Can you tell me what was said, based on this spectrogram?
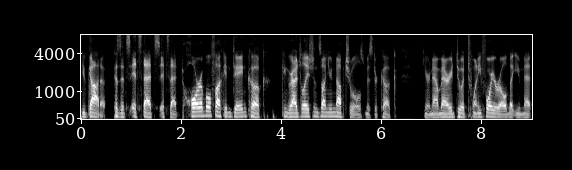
You gotta, because it's it's that it's that horrible fucking Dane Cook. Congratulations on your nuptials, Mister Cook. You're now married to a 24 year old that you met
